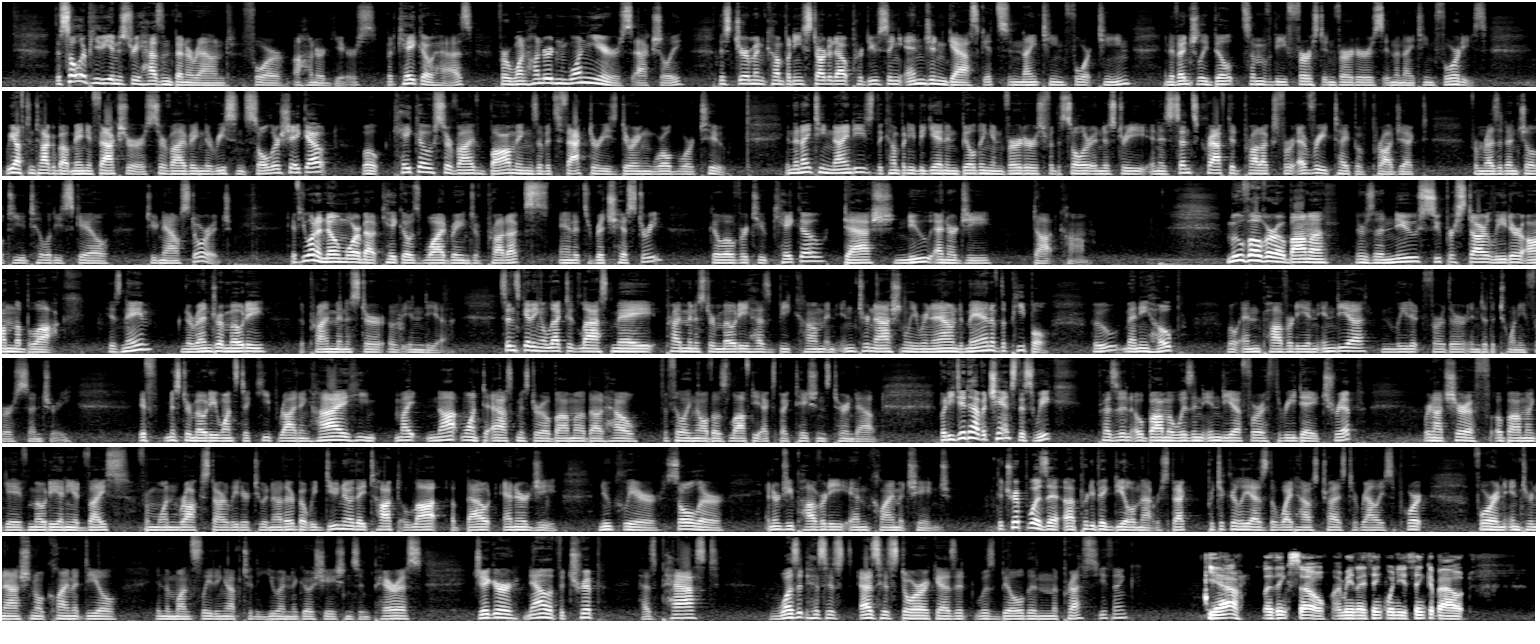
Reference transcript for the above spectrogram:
The solar PV industry hasn't been around for 100 years, but Kaco has, for 101 years actually. This German company started out producing engine gaskets in 1914 and eventually built some of the first inverters in the 1940s. We often talk about manufacturers surviving the recent solar shakeout. Well, Kaco survived bombings of its factories during World War II. In the 1990s, the company began in building inverters for the solar industry and has since crafted products for every type of project, from residential to utility scale to now storage. If you want to know more about Kaco's wide range of products and its rich history, go over to kaco-newenergy.com. Move over, Obama. There's a new superstar leader on the block. His name? Narendra Modi, the Prime Minister of India. Since getting elected last May, Prime Minister Modi has become an internationally renowned man of the people who, many hope, will end poverty in India and lead it further into the 21st century. If Mr. Modi wants to keep riding high, he might not want to ask Mr. Obama about how fulfilling all those lofty expectations turned out. But he did have a chance this week. President Obama was in India for a three day trip. We're not sure if Obama gave Modi any advice from one rock star leader to another, but we do know they talked a lot about energy, nuclear, solar, energy poverty, and climate change. The trip was a, a, pretty big deal in that respect, particularly as the White House tries to rally support for an international climate deal in the months leading up to the UN negotiations in Paris. Jigar, now that the trip has passed, was it his, as historic as it was billed in the press, you think? Yeah, I think so. I mean, I think when you think about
